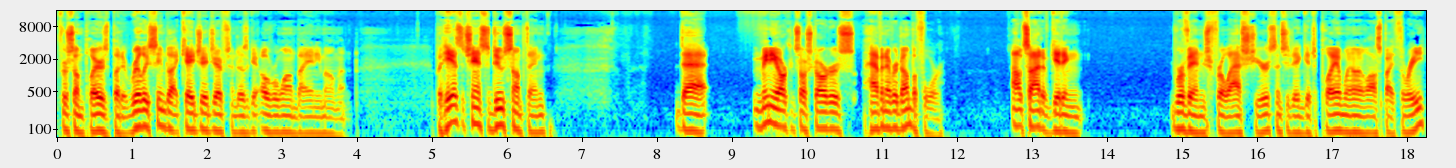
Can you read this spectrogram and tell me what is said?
for some players, but it really seemed like KJ Jefferson doesn't get overwhelmed by any moment. But he has a chance to do something that many Arkansas starters haven't ever done before, outside of getting revenge for last year since he didn't get to play and we only lost by three.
